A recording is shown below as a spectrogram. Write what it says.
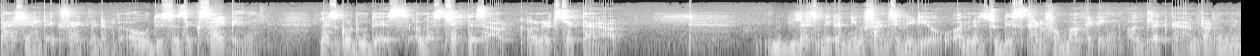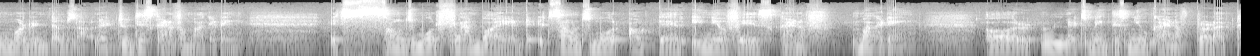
passionate excitement about, oh, this is exciting. Let's go do this, or let's check this out, or let's check that out. let's make a new fancy video or let's do this kind of a marketing or let I'm talking in modern terms now let's do this kind of a marketing it sounds more flamboyant it sounds more out there in your face kind of marketing or let's make this new kind of product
